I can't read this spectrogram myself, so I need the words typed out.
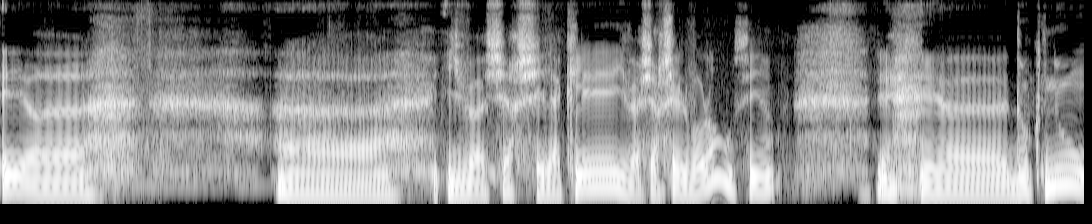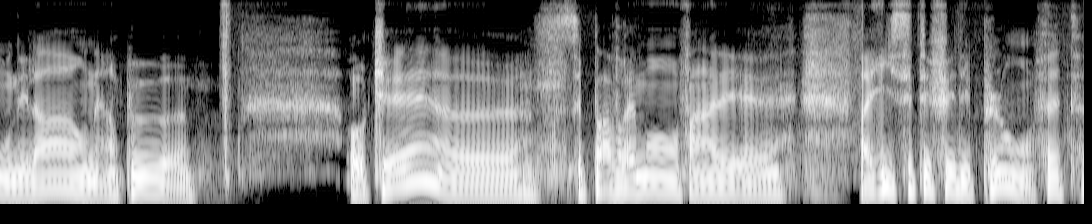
Et euh, Euh, il va chercher la clé, il va chercher le volant aussi. Hein. Et, euh, donc nous, on est là, on est un peu euh, ok. Euh, c'est pas vraiment. Enfin, ils s'étaient fait des plans en fait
